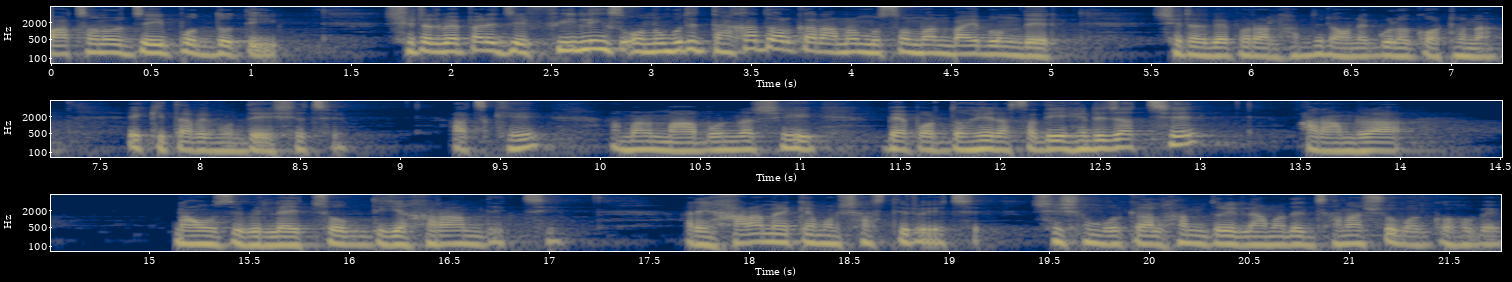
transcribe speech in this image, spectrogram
বাঁচানোর যেই পদ্ধতি, সেটার ব্যাপারে যে ফিলিংস অনুভূতি থাকা দরকার আমরা মুসলমান ভাই বোনদের সেটার ব্যাপারে আলহামদুলিল্লাহ অনেকগুলো ঘটনা এই কিতাবের মধ্যে এসেছে। আজকে আমার মা বোনরা সেই ব্যাপারদহে রাস্তা দিয়ে হেঁটে যাচ্ছে আর আমরা নাউজিবিল্লাহ চোখ দিয়ে হারাম দেখছি। আর এই হারামের কেমন শাস্তি রয়েছে সে সম্পর্কে আলহামদুলিল্লাহ আমাদের জানা সৌভাগ্য হবে।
